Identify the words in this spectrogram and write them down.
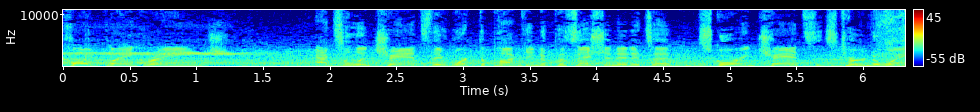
point-blank range. Excellent chance. They work the puck into position, and it's a scoring chance that's turned away.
